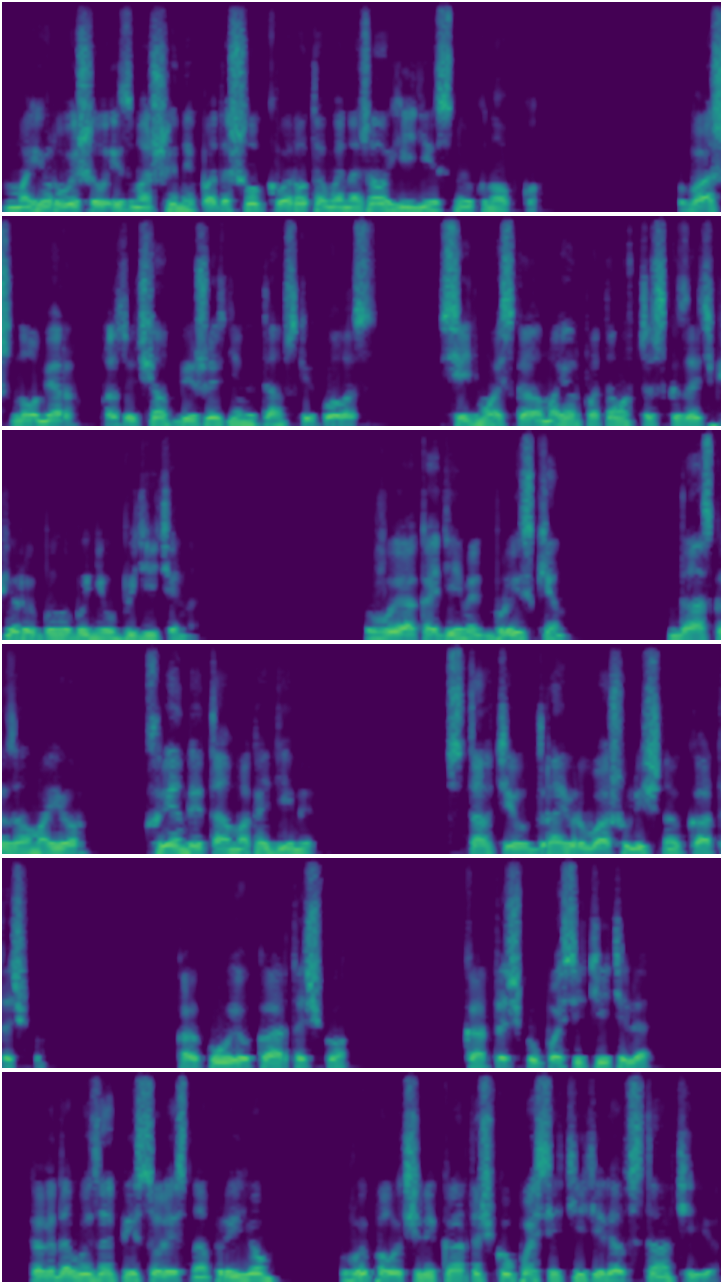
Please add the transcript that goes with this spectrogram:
Майор вышел из машины, подошел к воротам и нажал единственную кнопку. «Ваш номер», — прозвучал безжизненный дамский голос. «Седьмой», — сказал майор, потому что сказать первый было бы неубедительно. «Вы академик Брыскин?» «Да», — сказал майор. «Хрен ли там, академик?» «Вставьте в драйвер вашу личную карточку». «Какую карточку?» «Карточку посетителя. Когда вы записывались на прием, вы получили карточку посетителя. Вставьте ее».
